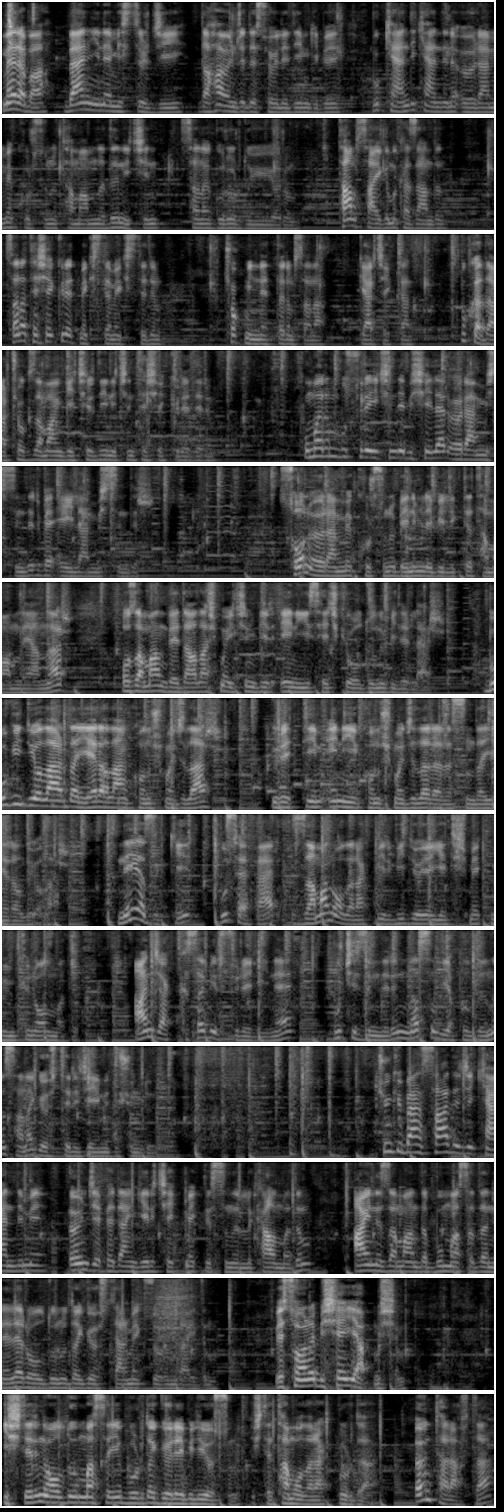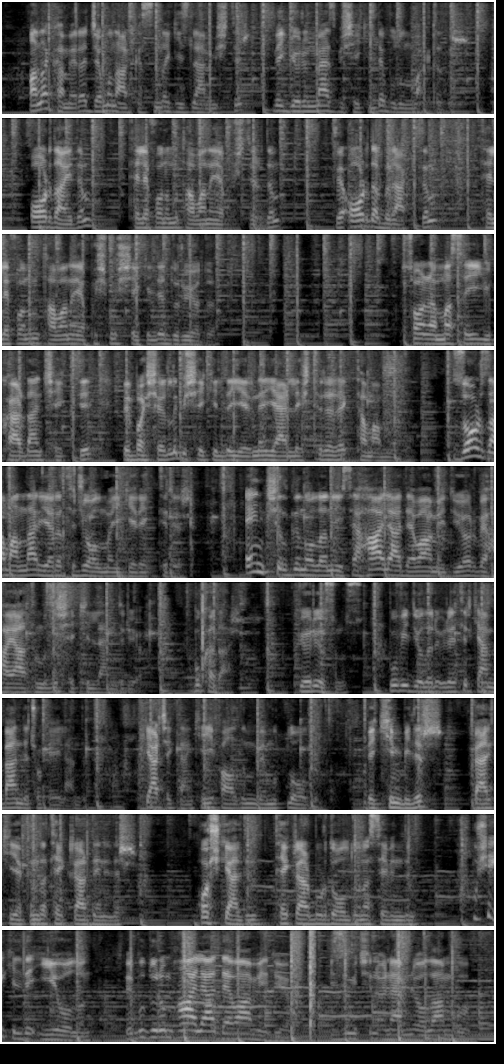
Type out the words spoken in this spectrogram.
Merhaba, ben yine Mr. G. Daha önce de söylediğim gibi bu kendi kendine öğrenme kursunu tamamladığın için sana gurur duyuyorum. Tam saygımı kazandın. Sana teşekkür etmek istemek istedim. Çok minnettarım sana, gerçekten. Bu kadar çok zaman geçirdiğin için teşekkür ederim. Umarım bu süre içinde bir şeyler öğrenmişsindir ve eğlenmişsindir. Son öğrenme kursunu benimle birlikte tamamlayanlar o zaman vedalaşma için bir en iyi seçki olduğunu bilirler. Bu videolarda yer alan konuşmacılar ürettiğim en iyi konuşmacılar arasında yer alıyorlar. Ne yazık ki bu sefer zaman olarak bir videoya yetişmek mümkün olmadı. Ancak kısa bir süreliğine bu çizimlerin nasıl yapıldığını sana göstereceğimi düşündüm. Çünkü ben sadece kendimi ön cepheden geri çekmekle sınırlı kalmadım. Aynı zamanda bu masada neler olduğunu da göstermek zorundaydım. Ve sonra bir şey yapmışım. İşlerin olduğu masayı burada görebiliyorsun. İşte tam olarak burada. Ön tarafta ana kamera camın arkasında gizlenmiştir ve görünmez bir şekilde bulunmaktadır. Oradaydım, telefonumu tavana yapıştırdım ve orada bıraktım. Telefonum tavana yapışmış şekilde duruyordu. Sonra masayı yukarıdan çekti ve başarılı bir şekilde yerine yerleştirerek tamamladı. Zor zamanlar yaratıcı olmayı gerektirir. En çılgın olanı ise hala devam ediyor ve hayatımızı şekillendiriyor. Bu kadar. Görüyorsunuz, bu videoları üretirken ben de çok eğlendim. Gerçekten keyif aldım ve mutlu oldum. Ve kim bilir, belki yakında tekrar denilir. Hoş geldin, tekrar burada olduğuna sevindim. Bu şekilde iyi olun ve bu durum hala devam ediyor. Bizim için önemli olan bu.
